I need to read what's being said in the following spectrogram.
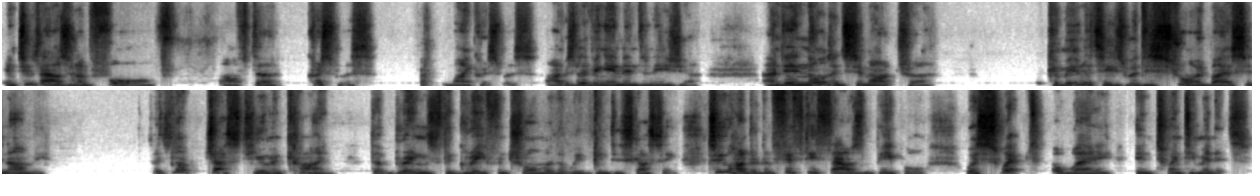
In 2004, after Christmas, my Christmas, I was living in Indonesia. And in northern Sumatra, communities were destroyed by a tsunami. So it's not just humankind that brings the grief and trauma that we've been discussing. 250,000 people were swept away in 20 minutes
